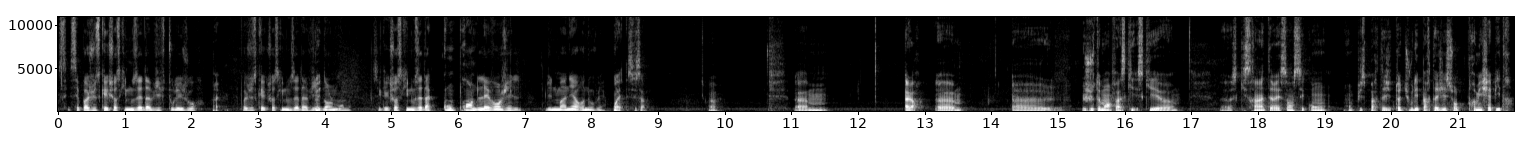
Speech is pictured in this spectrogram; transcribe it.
C'est c'est pas juste quelque chose qui nous aide à vivre tous les jours, Ouais. c'est pas juste quelque chose qui nous aide à vivre Oui. dans le monde, c'est quelque chose qui nous aide à comprendre l'évangile d'une manière renouvelée. Ouais, c'est ça. Ouais. Euh, alors, euh, euh, justement, enfin, ce qui, ce qui est, ce qui serait intéressant, c'est qu'on on puisse partager. Toi, tu voulais partager sur le premier chapitre?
